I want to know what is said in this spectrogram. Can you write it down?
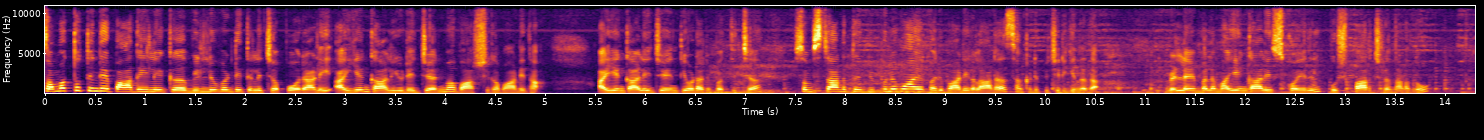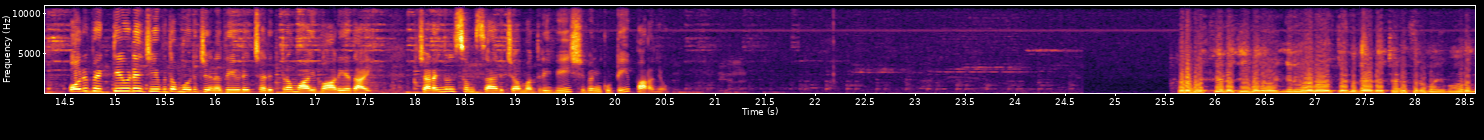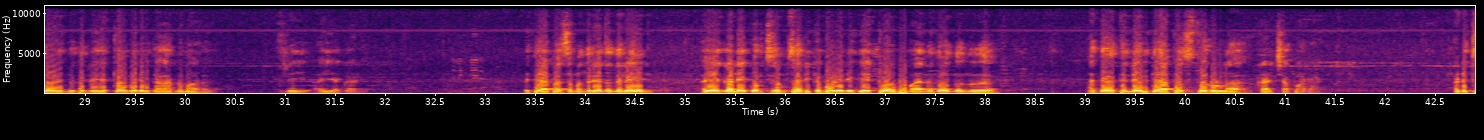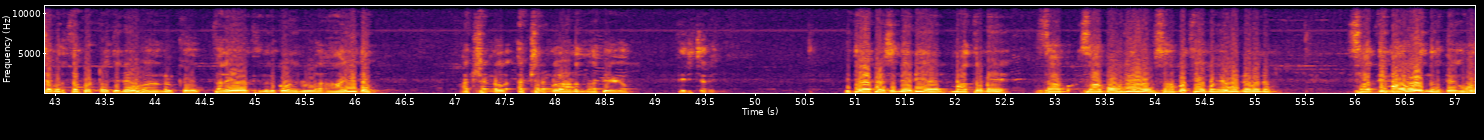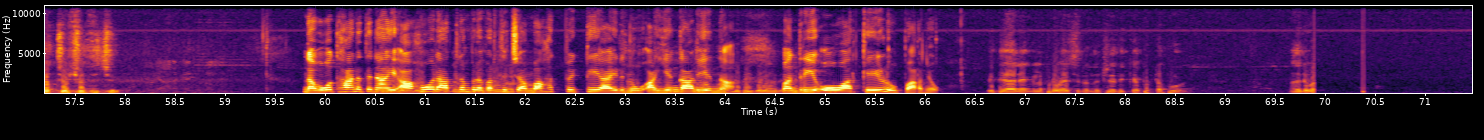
സമത്വത്തിന്റെ പാതയിലേക്ക് വില്ലുവണ്ടി തെളിച്ച പോരാളി അയ്യങ്കാളിയുടെ ജന്മവാർഷികമാണിത്. അയ്യങ്കാളി ജയന്തിയോടനുബന്ധിച്ച് സംസ്ഥാനത്ത് വിപുലമായ പരിപാടികളാണ് സംഘടിപ്പിച്ചിരിക്കുന്നത്. വെള്ളയമ്പലം അയ്യങ്കാളി സ്ക്വയറിൽ പുഷ്പാർച്ചന നടന്നു. ഒരു വ്യക്തിയുടെ ജീവിതം ഒരു ജനതയുടെ ചരിത്രമായി മാറിയതായി ചടങ്ങിൽ സംസാരിച്ച മന്ത്രി വി. ശിവൻകുട്ടി പറഞ്ഞു. ഒരു വ്യക്തിയുടെ ജീവിതം എങ്ങനെ ഒരു ജനതയുടെ ചരിത്രമായി മാറുന്നു എന്നതിന്റെ ഏറ്റവും വലിയ ഉദാഹരണമാണ് ശ്രീ അയ്യങ്കാളി. വിദ്യാഭ്യാസ മന്ത്രി എന്ന നിലയിൽ അയ്യങ്കാളിയെ കുറിച്ച് സംസാരിക്കുമ്പോൾ എനിക്ക് ഏറ്റവും അഭിമാനം തോന്നുന്നത് അദ്ദേഹത്തിന്റെ വിദ്യാഭ്യാസത്തോടുള്ള കാഴ്ചപ്പാടാണ്. അടിച്ചമർത്തപ്പെട്ട ജനവിഭാഗങ്ങൾക്ക് തലയുയർത്തി നിൽക്കുവാനുള്ള ആയുധം അക്ഷരങ്ങൾ അക്ഷരങ്ങളാണെന്ന് അദ്ദേഹം തിരിച്ചറിഞ്ഞു. വിദ്യാഭ്യാസം നേടിയാൽ മാത്രമേ സാമ- സാമൂഹികവും സാമ്പത്തികമായ ഉന്നമനം സാധ്യമാകൂ എന്ന് അദ്ദേഹം ഉറച്ചു വിശ്വസിച്ചു. നവോത്ഥാനത്തിനായി അഹോരാത്രം പ്രവർത്തിച്ച മഹത് വ്യക്തിയായിരുന്നു അയ്യങ്കാളിയെന്ന് മന്ത്രി ഒ ആർ കേളു പറഞ്ഞു. വിദ്യാലയങ്ങളിൽ പ്രവേശനം നിഷേധിക്കപ്പെട്ടപ്പോൾ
